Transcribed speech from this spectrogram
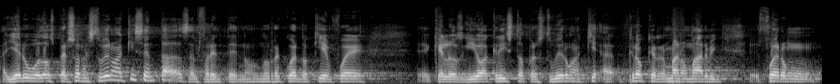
Ayer hubo dos personas, estuvieron aquí sentadas al frente, no, no recuerdo quién fue que los guió a Cristo, pero estuvieron aquí, ah, creo que el hermano Marvin, eh, fueron,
